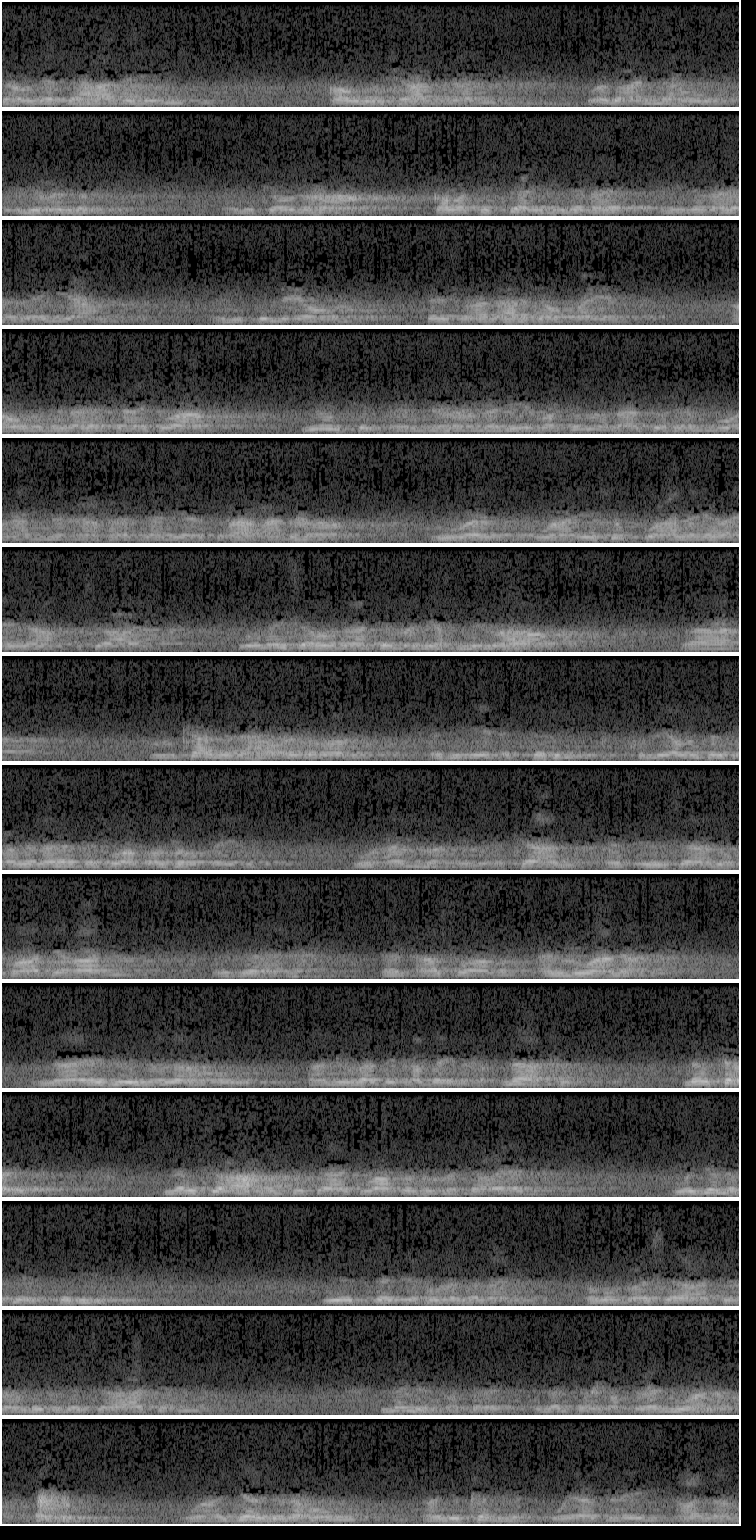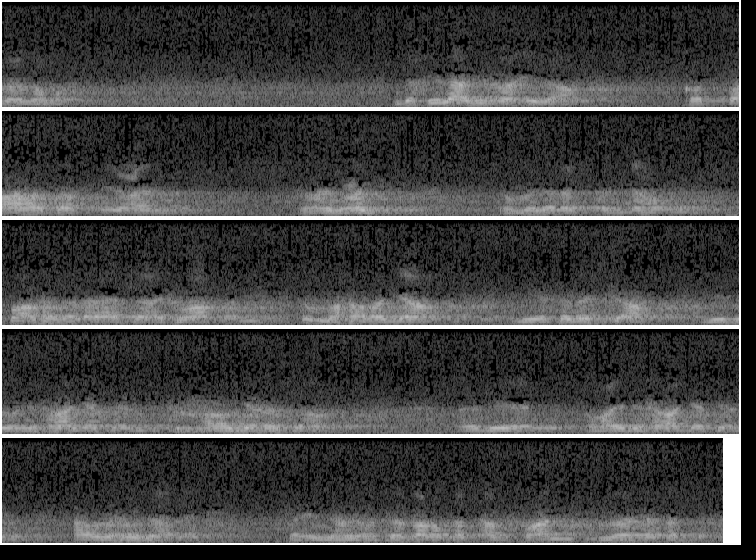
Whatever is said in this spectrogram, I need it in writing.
سودة هذه قول شاذا ولعله لعذر يعني كونها قضت السعي في ثلاثة أيام. يعني كل يوم تسعى لها شوطين أو ثلاثة أشواط يمكن أنها مريضة ولا تحب أن أحدا يسعى عنها ويشق عليها إذا سعت. وليس هناك من يحملها فإن كان لها عذرا في التفريق. كل يوم تسعى ثلاثة أشواط أو شوطين. وأما إذا كان الإنسان قادرا فالأصل الموالاة. لا يجوز له أن يفرق بينها. لكن لو تعب لو سعى خمسة أشواط ثم تعب وجلس يستريح يستريح مثلا ربع ساعة أو ثلث ساعة لن ينقطع لن تنقطع الموالاة. وجاز له أن يكمل ويبني على ما نظر بخلاف ما إذا قطعها تقطيعا عن عمد. مثلا أنه طاف ثلاثة أشواط ثم خرج ليتمشى بدون حاجة أو جلس لغير حاجة أو نحو ذلك فإنه يعتبر قد أبطل ما تقدم.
